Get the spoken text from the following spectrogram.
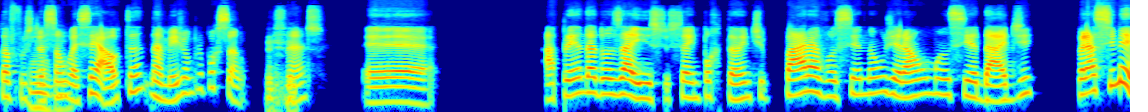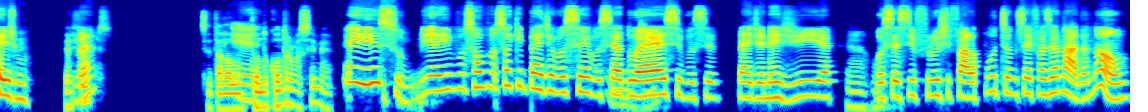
tua frustração Uhum. vai ser alta na mesma proporção. Perfeito. É, aprenda a dosar isso, isso é importante para você não gerar uma ansiedade para si mesmo. Perfeito. Você tá lá É. lutando contra você mesmo. É isso. E aí só, só quem perde é você. Você Entendi. adoece, você perde energia, Uhum. você se frustra e fala, putz, eu não sei fazer nada. Não.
